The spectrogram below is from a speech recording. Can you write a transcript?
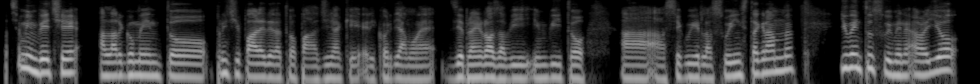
Passiamo invece all'argomento principale della tua pagina, che ricordiamo è Zebra in Rosa, vi invito a, a seguirla su Instagram. Juventus Women, allora io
